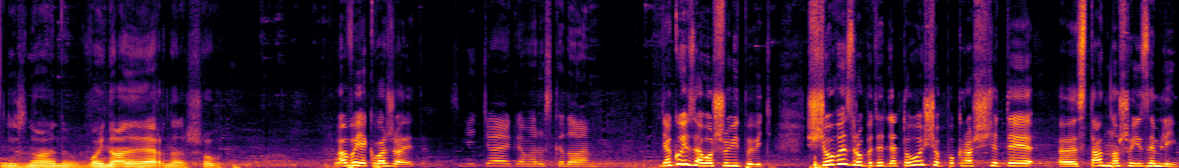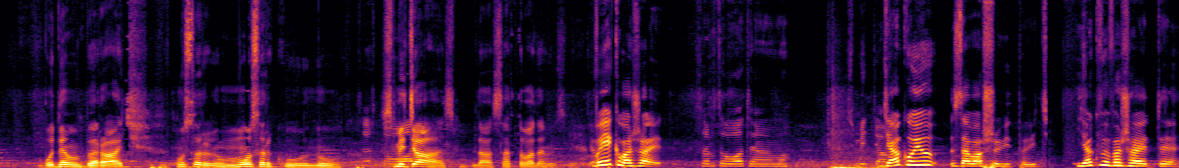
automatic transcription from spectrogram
Не знаю, ну війна, наверное, що. А ви як вважаєте? Сміття, яке ми розкидаємо. Дякую за вашу відповідь. Що ви зробите для того, щоб покращити е, стан нашої землі? Будемо вбирати мусор, мусорку, ну, сміття, с- да, сортуватиме сміття. Ви як вважаєте? Сортуватимемо сміття. Дякую за вашу відповідь. Як ви вважаєте,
